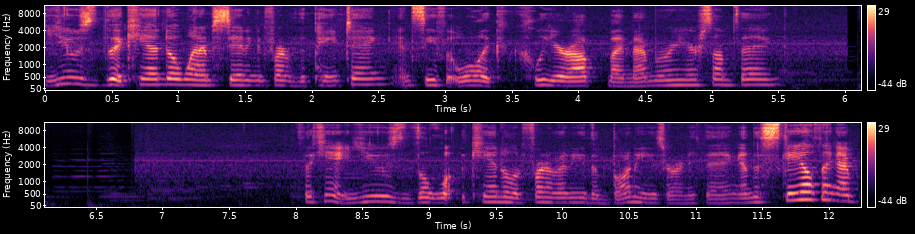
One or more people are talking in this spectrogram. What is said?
use the candle when I'm standing in front of the painting and see if it will like clear up my memory or something. So I can't use the candle in front of any of the bunnies or anything. And the scale thing, I'm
